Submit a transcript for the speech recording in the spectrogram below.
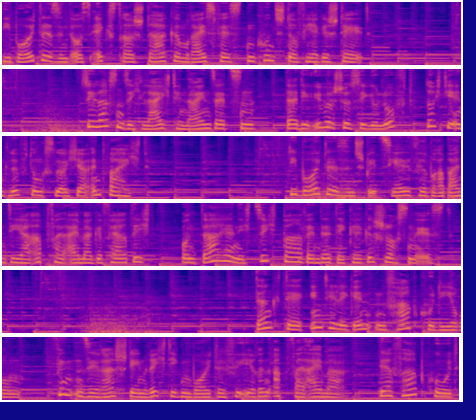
Die Beutel sind aus extra starkem, reißfesten Kunststoff hergestellt. Sie lassen sich leicht hineinsetzen, da die überschüssige Luft durch die Entlüftungslöcher entweicht. Die Beutel sind speziell für Brabantia Abfalleimer gefertigt und daher nicht sichtbar, wenn der Deckel geschlossen ist. Dank der intelligenten Farbkodierung finden Sie rasch den richtigen Beutel für Ihren Abfalleimer. Der Farbcode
